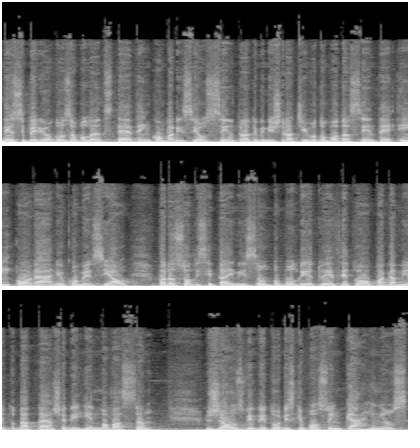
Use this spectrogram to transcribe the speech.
Nesse período, os ambulantes devem comparecer ao centro administrativo do Moda Center em horário comercial para solicitar a emissão do boleto e efetuar o pagamento da taxa de renovação. Já os vendedores que possuem carrinhos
